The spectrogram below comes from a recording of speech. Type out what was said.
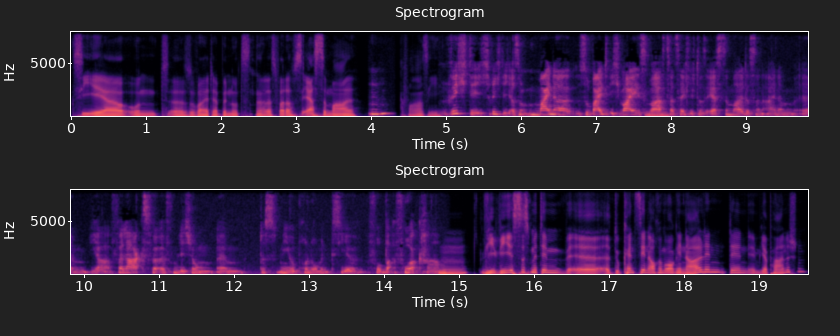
Xier und äh, so weiter benutzt. Ne? Das war das erste Mal. Mhm quasi. Richtig, richtig. Also meiner, soweit ich weiß, war mhm. es tatsächlich das erste Mal, dass in einem ähm, ja, Verlagsveröffentlichung ähm, das Neopronomen Xier vor, vorkam. Mhm. Wie, wie ist es mit dem, äh, du kennst den auch im Original, den, den im Japanischen?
